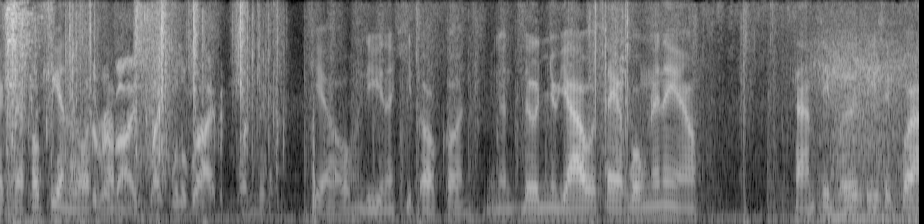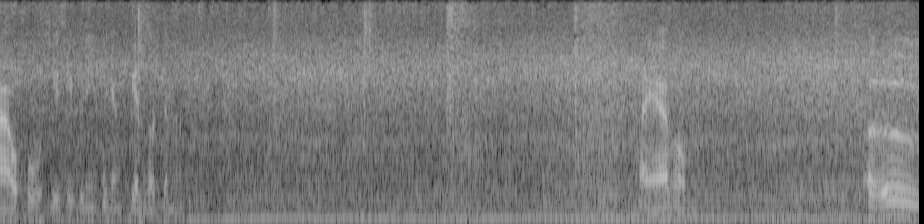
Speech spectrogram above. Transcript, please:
กแต่เขาเปลี่ยนรถ The ครับ revived flight will arrive in one minute. เดี๋ยวดีนะคิดออกก่อนไม่งั้นเดินยาวๆแตกวงแน่ๆเอาสามสิบเออสี่สิบกว่าโอ้โหสี่สิบนี่เขายังเปลี่ยนรถกันนะไปครับผม เออ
